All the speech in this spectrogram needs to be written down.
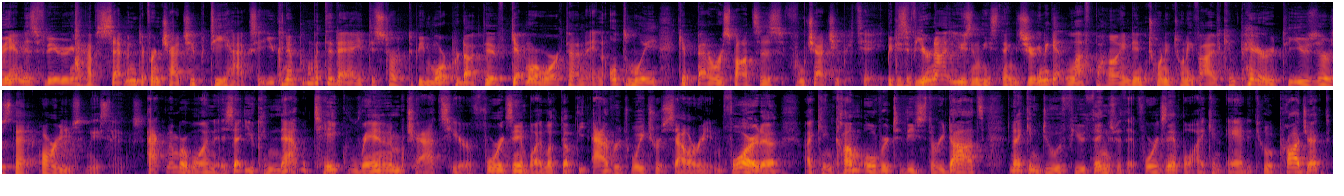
The end of this video, you're gonna have seven different ChatGPT hacks that you can implement today to start to be more productive, get more work done, and ultimately get better responses from ChatGPT. Because if you're not using these things, you're gonna get left behind in 2025 compared to users that are using these things. Hack number one is that you can now take random chats here. For example, I looked up the average waitress salary in Florida. I can come over to these three dots and I can do a few things with it. For example, I can add it to a project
